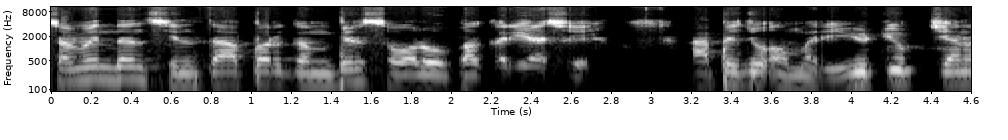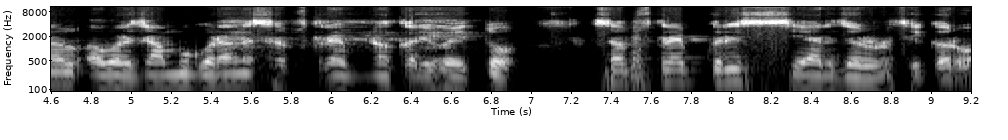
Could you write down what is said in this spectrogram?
સંવેદનશીલતા પર ગંભીર સવાલો ઊભા કર્યા છે. આપે જો અમારી યુટ્યુબ ચેનલ અવર જાંબુગોડાને સબસ્ક્રાઇબ ન કરી હોય તો સબસ્ક્રાઇબ કરી શેર જરૂરથી કરો.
